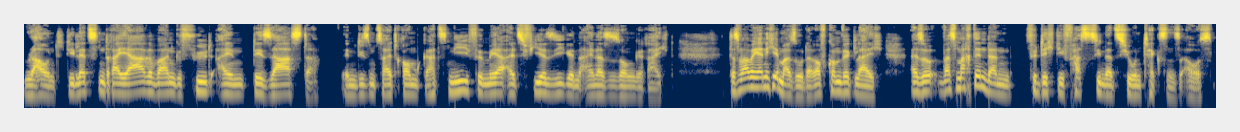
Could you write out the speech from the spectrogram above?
Round. Die letzten drei Jahre waren gefühlt ein Desaster. In diesem Zeitraum hat es nie für mehr als vier Siege in einer Saison gereicht. Das war aber ja nicht immer so, darauf kommen wir gleich. Also, was macht denn dann für dich die Faszination Texans aus?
